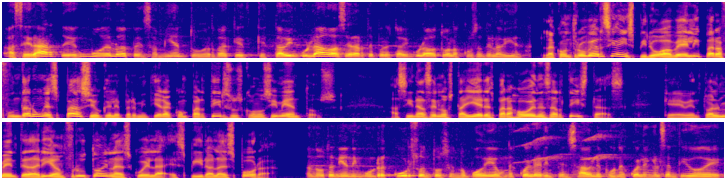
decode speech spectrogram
hacer arte, es un modelo de pensamiento, ¿verdad? Que, que, está vinculado a hacer arte, pero está vinculado a todas las cosas de la vida. La controversia inspiró a Belli para fundar un espacio que le permitiera compartir sus conocimientos. Así nacen los talleres para jóvenes artistas, que eventualmente darían fruto en la escuela Espira la Espora. No tenía ningún recurso, entonces no podía, una escuela era impensable, pues una escuela en el sentido de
